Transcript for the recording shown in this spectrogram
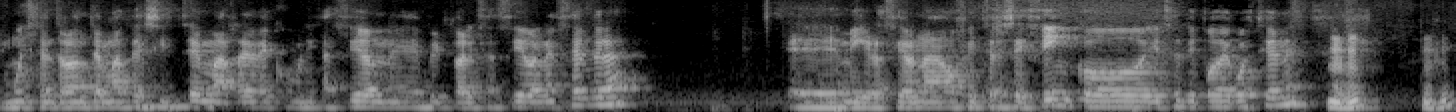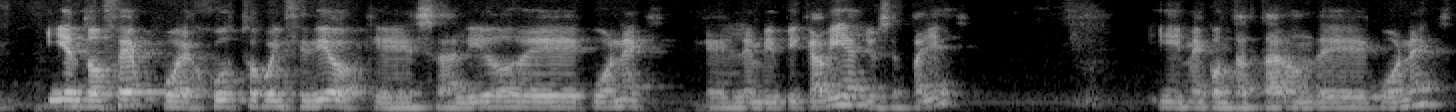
muy centrado en temas de sistemas, redes, comunicaciones, virtualización, etcétera, eh, migración a Office 365 y ese tipo de cuestiones. Y entonces, pues justo coincidió que salió de Quonex el MVP que había, Josep Payés, y me contactaron de Quonex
